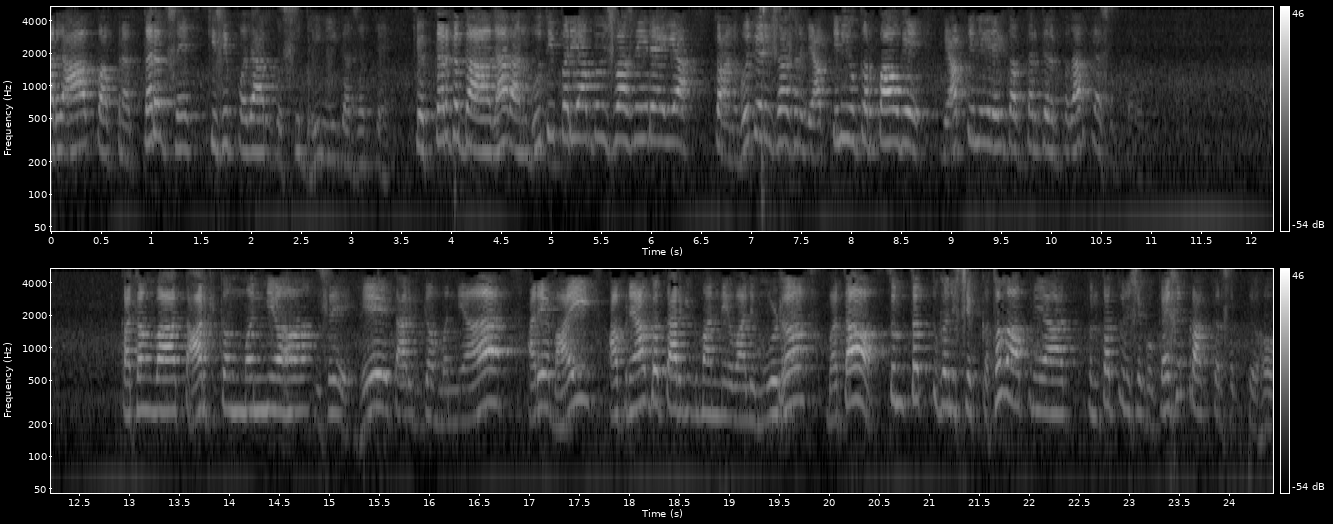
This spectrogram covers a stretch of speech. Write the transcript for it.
और आप अपना तर्क से किसी पदार्थ को सिद्ध ही नहीं कर सकते। क्योंकि तर्क का आधार अनुभूति पर ही आपको विश्वास नहीं रहेगा। तो अनुभूति विश्वास व्याप्ति नहीं कर पाओगे। व्याप्ति नहीं रहेगी तो आप तर्क पदार्थ सकते कथम व तार्किकम मन्य? इसे हे तार्किकम मन्य, अरे भाई अपने आप को तार्किक मानने वाले मूढ़ बताओ तुम तत्व का निश्चय कथम अपने आप तुम तत्व निश्चय को कैसे प्राप्त कर सकते हो?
